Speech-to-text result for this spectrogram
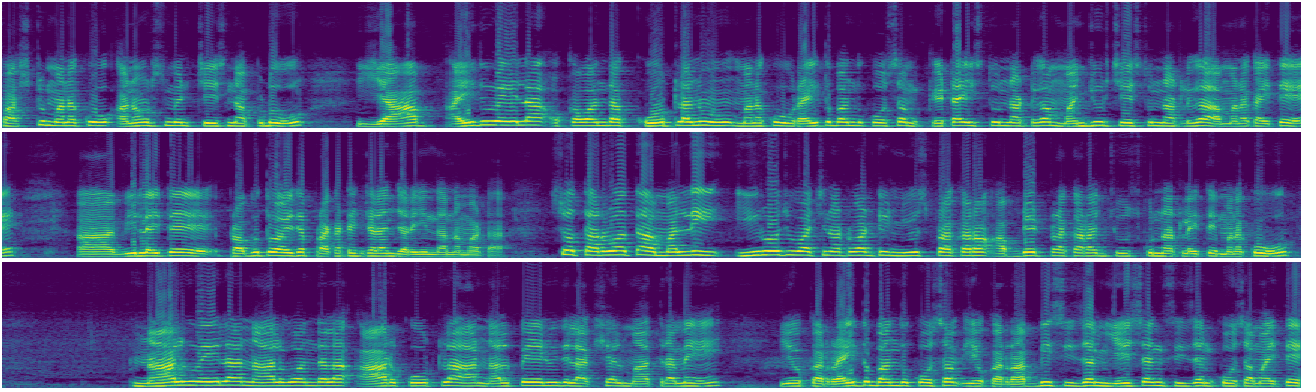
ఫస్ట్ మనకు అనౌన్స్మెంట్ చేసినప్పుడు యా ఐదు వేల ఒక వంద కోట్లను మనకు రైతు బంధు కోసం కేటాయిస్తున్నట్టుగా మంజూరు చేస్తున్నట్లుగా మనకైతే వీళ్ళైతే ప్రభుత్వం అయితే ప్రకటించడం జరిగిందన్నమాట. సో తర్వాత మళ్ళీ ఈరోజు వచ్చినటువంటి న్యూస్ ప్రకారం అప్డేట్ ప్రకారం చూసుకున్నట్లయితే మనకు నాలుగు వేల నాలుగు వందల ఆరు కోట్ల నలభై ఎనిమిది లక్షలు మాత్రమే ఈ యొక్క రైతు బంధు కోసం ఈ యొక్క రబ్బీ సీజన్ ఏషియన్ సీజన్ కోసం అయితే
